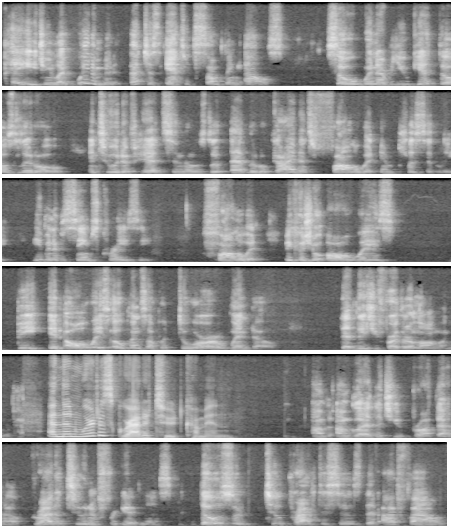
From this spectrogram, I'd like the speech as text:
page and you're like, wait a minute, that just answered something else. So whenever you get those little intuitive hits and those that little guidance, follow it implicitly, even if it seems crazy. Follow it because you'll always be. It always opens up a door or a window that leads you further along on your path. And then where does gratitude come in? I'm, I'm glad that you brought that up. Gratitude and forgiveness those are two practices that I found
